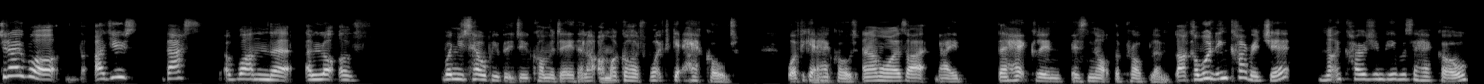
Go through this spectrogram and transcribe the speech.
Do you know what? I use that's a one that a lot of when you tell people that you do comedy, they're like, "Oh my god, what if you get heckled? What if you get Yeah. heckled?" And I'm always like, "Babe, the heckling is not the problem. Like, I wouldn't encourage it. I'm not encouraging people to heckle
